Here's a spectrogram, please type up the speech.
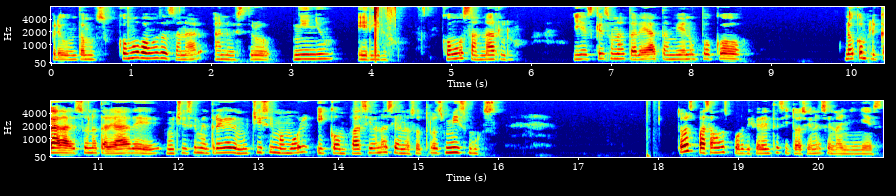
preguntamos, ¿cómo vamos a sanar a nuestro niño herido? ¿Cómo sanarlo? Y es que es una tarea también un poco no complicada, es una tarea de muchísima entrega, de muchísimo amor y compasión hacia nosotros mismos. Todos pasamos por diferentes situaciones en la niñez,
